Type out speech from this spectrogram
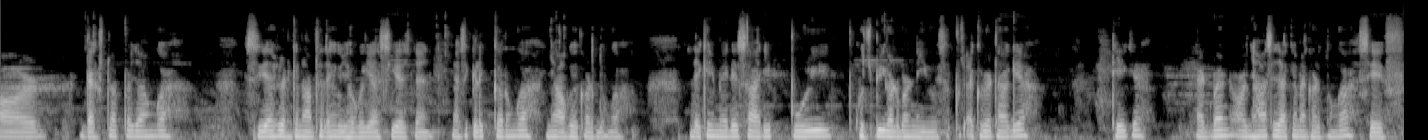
और डेस्कटॉप पे जाऊँगा। सी एस के नाम से देखिए हो गया सी एस यहाँ से क्लिक करूँगा, यहाँ ओके कर दूँगा। देखिए, मेरी सारी पूरी कुछ भी गड़बड़ नहीं हुई, सब कुछ एक्यूरेट आ गया। ठीक है एडमेंट और यहाँ से जाके मैं कर दूँगा सेफ़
